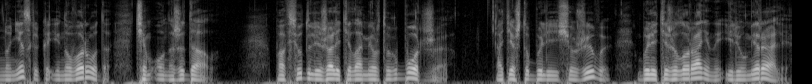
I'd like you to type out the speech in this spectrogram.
но несколько иного рода, чем он ожидал. Повсюду лежали тела мертвых Борджиа, а те, что были еще живы, были тяжело ранены или умирали.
